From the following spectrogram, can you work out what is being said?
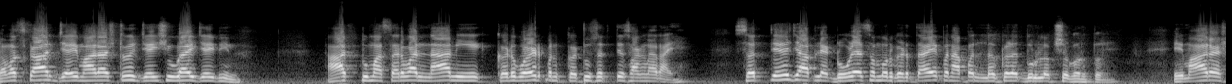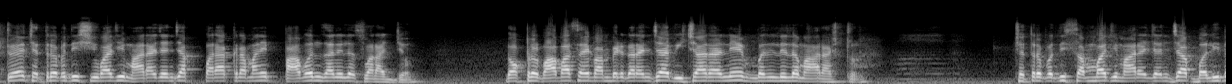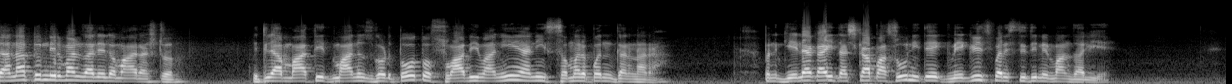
नमस्कार जय महाराष्ट्र जय शिवराय जय भीम. आज तुम्हा सर्वांना मी एक कडवड पण कटू सत्य सांगणार आहे. सत्य जे आपल्या डोळ्यासमोर घडत आहे पण आपण नकळत दुर्लक्ष करतोय. हे महाराष्ट्र छत्रपती शिवाजी महाराजांच्या पराक्रमाने पावन झालेलं स्वराज्य. डॉक्टर बाबासाहेब आंबेडकरांच्या विचाराने बनलेलं महाराष्ट्र. छत्रपती संभाजी महाराजांच्या बलिदानातून निर्माण झालेलं महाराष्ट्र. इथल्या मातीत माणूस घडतो तो स्वाभिमानी आणि समर्पण करणारा. पण गेल्या काही दशकापासून इथे एक वेगळीच परिस्थिती निर्माण झाली आहे.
